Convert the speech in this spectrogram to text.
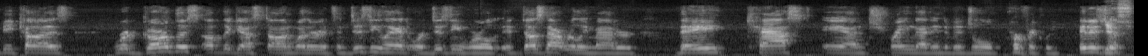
because regardless of the Gaston, whether it's in Disneyland or Disney World, it does not really matter. They cast and train that individual perfectly. It is yes.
